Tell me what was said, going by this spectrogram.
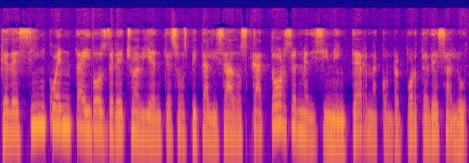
que de 52 derechohabientes hospitalizados, 14 en medicina interna con reporte de salud,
